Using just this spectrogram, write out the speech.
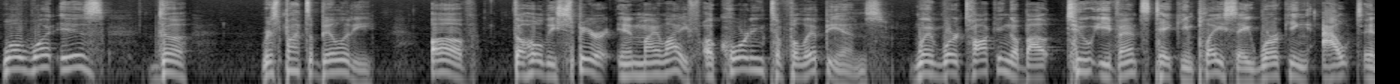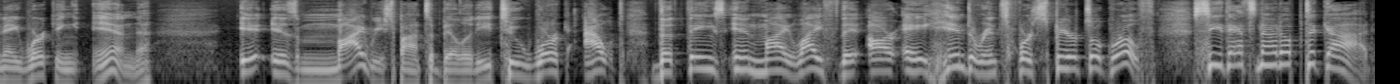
Well, what is the responsibility of the Holy Spirit in my life. According to Philippians, when we're talking about two events taking place, a working out and a working in, it is my responsibility to work out the things in my life that are a hindrance for spiritual growth. See, that's not up to God.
